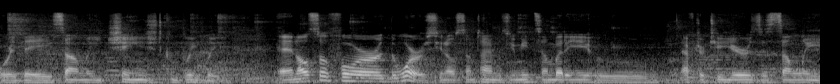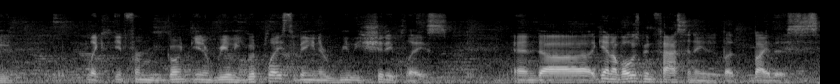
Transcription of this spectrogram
or they suddenly changed completely. And also for the worse, you know, sometimes you meet somebody who after two years is suddenly like it from going in a really good place to being in a really shitty place. And uh, again, I've always been fascinated by, by this.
